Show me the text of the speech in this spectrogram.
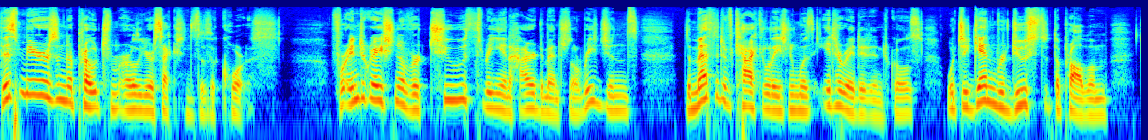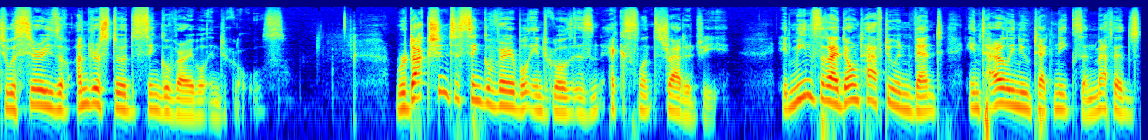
This mirrors an approach from earlier sections of the course. For integration over 2, 3, and higher dimensional regions, the method of calculation was iterated integrals, which again reduced the problem to a series of understood single variable integrals. Reduction to single variable integrals is an excellent strategy. It means that I don't have to invent entirely new techniques and methods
